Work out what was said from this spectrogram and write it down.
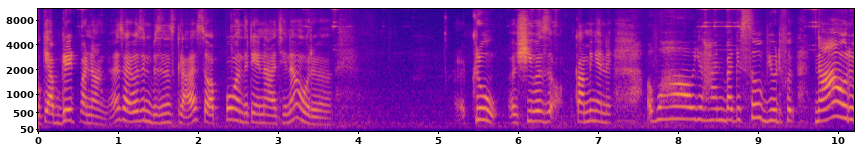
okay upgrade பண்ணாங்க. So I was in business class so அப்போது வந்துட்டு என்ன ஆச்சுன்னா ஒரு crew she was coming and wow your handbag is so beautiful நான் ஒரு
